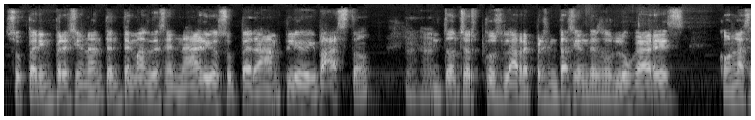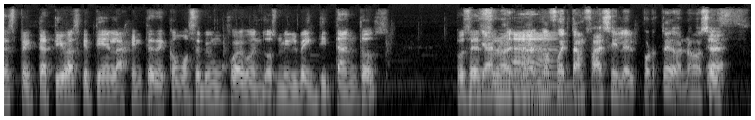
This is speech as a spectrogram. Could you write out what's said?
súper impresionante en temas de escenario, súper amplio y vasto. Entonces, pues la representación de esos lugares con las expectativas que tiene la gente de cómo se ve un juego en 2020 y tantos, pues es ya no, una- no- no fue tan fácil el porteo, ¿no? O sea, es,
